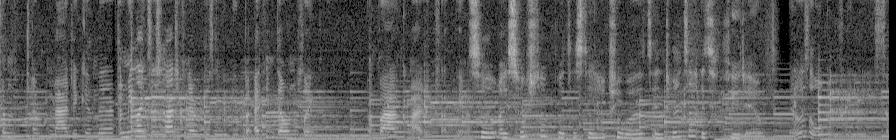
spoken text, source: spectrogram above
some type of magic in there. I mean, like, there's magic in every Disney movie, but I think that one was like a black magic something. So I searched up what this thing actually was, and turns out it's voodoo. It was a little bit creepy, so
